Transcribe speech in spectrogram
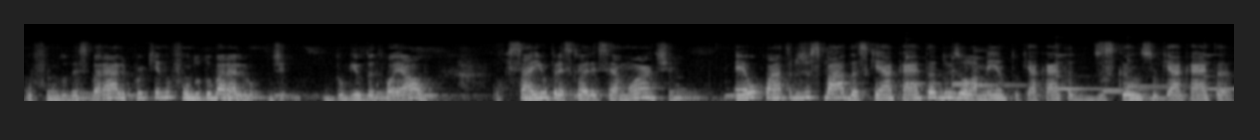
o fundo desse baralho, porque no fundo do baralho de, do Gilded Royal o que saiu para esclarecer a morte é o quatro de espadas, que é a carta do isolamento, que é a carta do descanso, que é a carta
